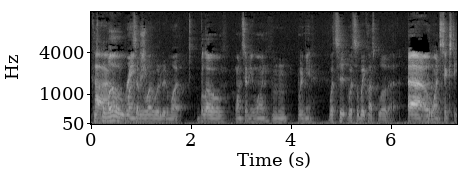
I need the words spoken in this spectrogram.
Because uh, below range. 171 would have been what? Below 171. Mm-hmm. What do you mean? What's it? What's the weight class below that? Uh, 160.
